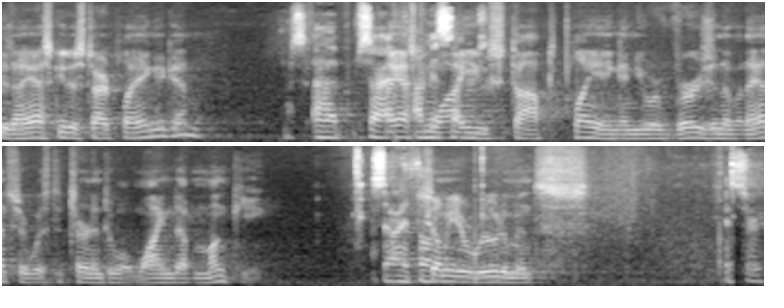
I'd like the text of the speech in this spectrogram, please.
Did I ask you to start playing again? Uh, sorry, I asked I why you stopped playing, and your version of an answer was to turn into a wind up monkey. Sorry, I thought. Show me your rudiments. Yes, sir.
